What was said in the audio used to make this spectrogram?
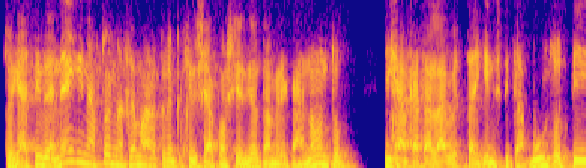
Το γιατί δεν έγινε αυτό είναι ένα θέμα των επιχειρησιακών σχεδίων των Αμερικανών, το τι είχαν καταλάβει ότι θα γίνει στην Καμπούλ, το τι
